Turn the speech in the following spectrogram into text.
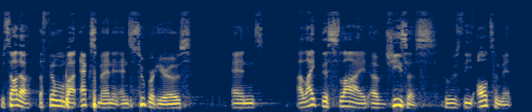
We saw the, the film about X-Men and, and superheroes, and I like this slide of Jesus, who's the ultimate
